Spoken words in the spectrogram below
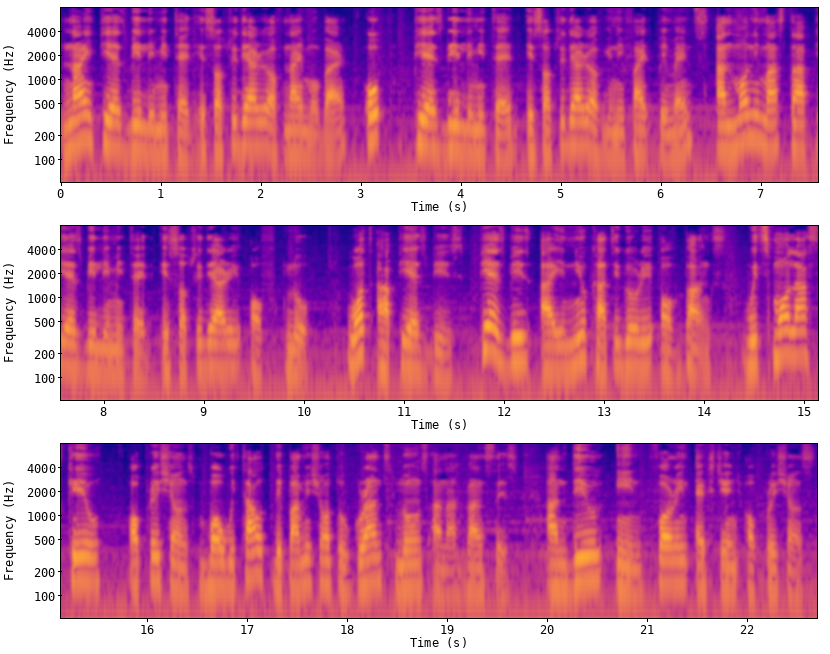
Nine PSB Limited, a subsidiary of Nine Mobile, Hope PSB Limited, a subsidiary of Unified Payments, and Money Master PSB Limited, a subsidiary of Glo. What are PSBs? PSBs are a new category of banks with smaller scale operations but without the permission to grant loans and advances and deal in foreign exchange operations.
